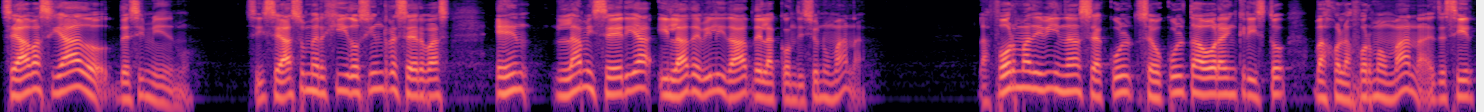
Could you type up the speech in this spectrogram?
se ha vaciado de sí mismo, se ha sumergido sin reservas en la miseria y la debilidad de la condición humana la forma divina se, oculta ahora en Cristo bajo la forma humana, es decir,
